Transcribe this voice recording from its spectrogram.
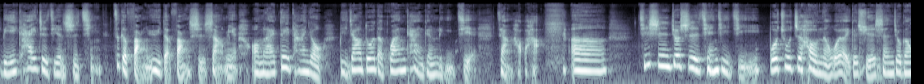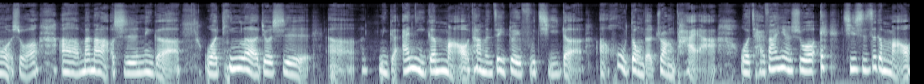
离开这件事情，这个防御的方式上面，我们来对它有比较多的观看跟理解，这样好不好？嗯，其实就是前几集播出之后呢，我有一个学生就跟我说，啊，曼曼老师，那个我听了就是。呃，那个安妮跟毛他们这对夫妻的呃互动的状态啊，我才发现说，哎，其实这个毛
